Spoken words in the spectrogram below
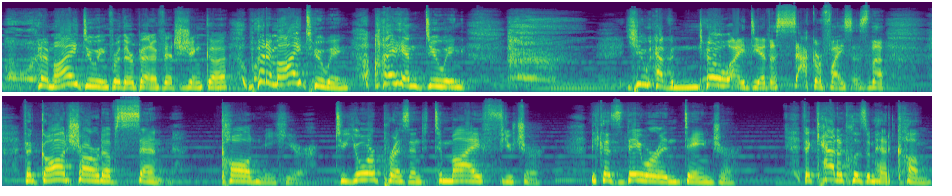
What am I doing for their benefit, Shinka? What am I doing? I am doing. You have no idea the sacrifices the. The God Shard of Sen called me here, to your present, to my future, because they were in danger. The cataclysm had come.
